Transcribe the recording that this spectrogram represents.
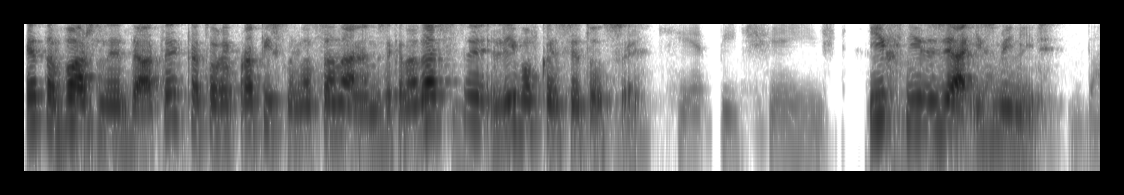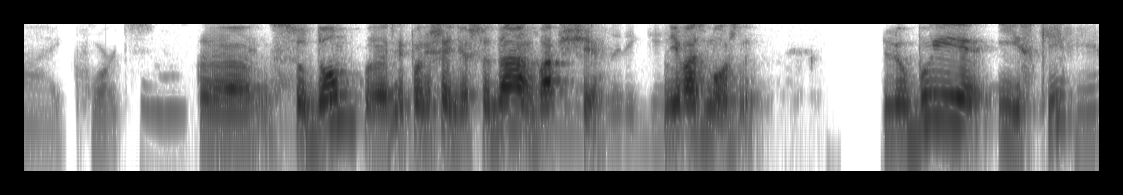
Это важные даты, которые прописаны в национальном законодательстве либо в Конституции. Их нельзя изменить э, судом, э, по решению суда вообще невозможно. Любые иски,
